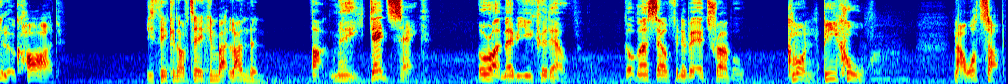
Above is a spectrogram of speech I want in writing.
You look hard. You thinking of taking back London? Fuck me, DedSec. All right, maybe you could help. Got myself in a bit of trouble. Come on, be cool. Now, what's up?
